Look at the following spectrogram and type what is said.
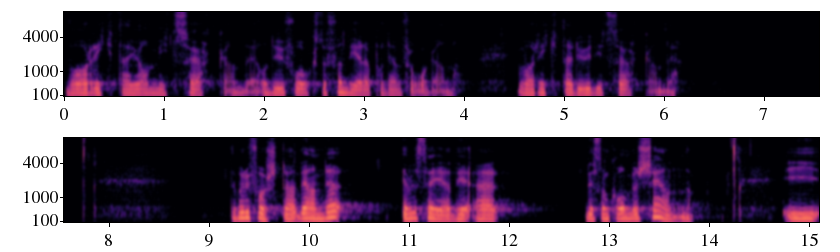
Var riktar jag mitt sökande? Och du får också fundera på den frågan. Var riktar du ditt sökande? Det var det första. Det andra jag vill säga det är det som kommer sen. I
